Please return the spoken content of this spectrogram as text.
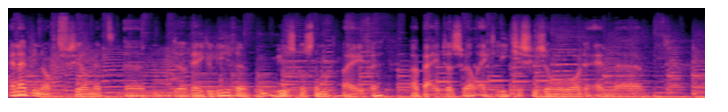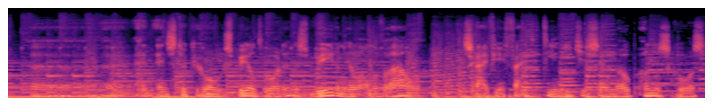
En dan heb je nog het verschil met de reguliere musicals, noem ik het maar even. Waarbij dus wel echt liedjes gezongen worden en en, en stukken gewoon gespeeld worden, is weer een heel ander verhaal. Dan schrijf je in feite tien liedjes en een hoop underscores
